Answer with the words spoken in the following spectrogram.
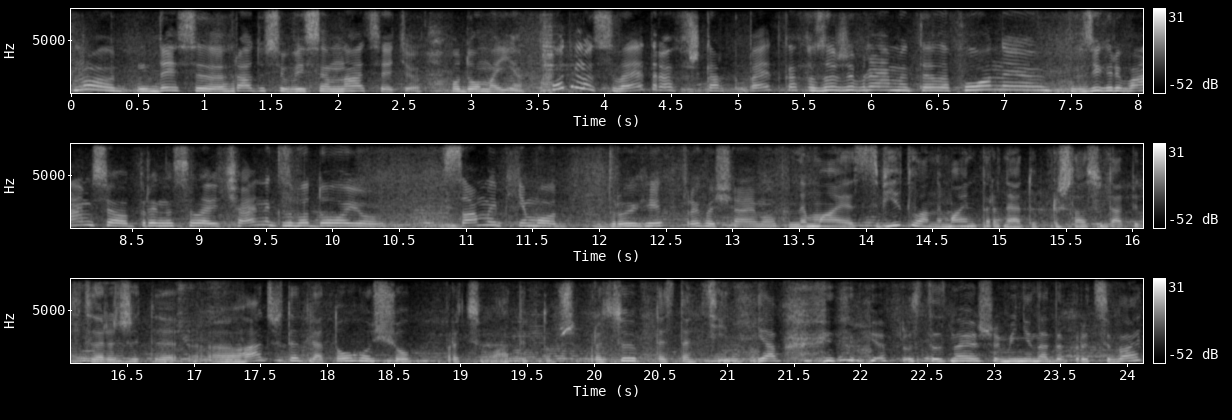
Ну, десь градусів 18 вдома є. Ходимо в светрах, в шкарпетках, заживляємо телефони, зігріваємося, принесли чайник з водою. Саме п'ємо, других пригощаємо. Немає світла, немає інтернету. Прийшла сюди підзаряджити е, гаджети для того, щоб працювати, тому що працюю дистанційно. Я, я просто знаю, що мені треба працювати.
